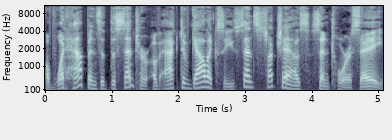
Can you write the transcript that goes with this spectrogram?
of what happens at the center of active galaxies such as Centaurus A.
